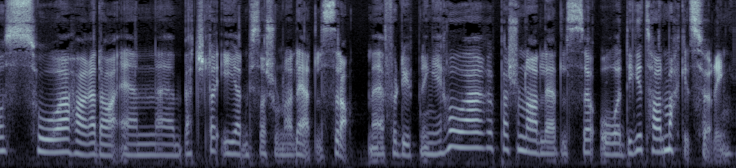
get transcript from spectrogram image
Og så har jeg da en bachelor i administrasjon og ledelse, da, med fordypning i HR, personalledelse og digital markedsføring.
